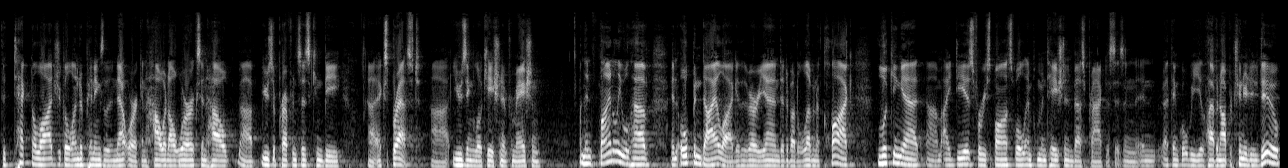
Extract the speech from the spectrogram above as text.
the technological underpinnings of the network and how it all works and how uh, user preferences can be uh, expressed uh, using location information. And then finally, we'll have an open dialogue at the very end at about 11 o'clock looking at um, ideas for responsible implementation and best practices. And, and, I think what we'll have an opportunity to do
